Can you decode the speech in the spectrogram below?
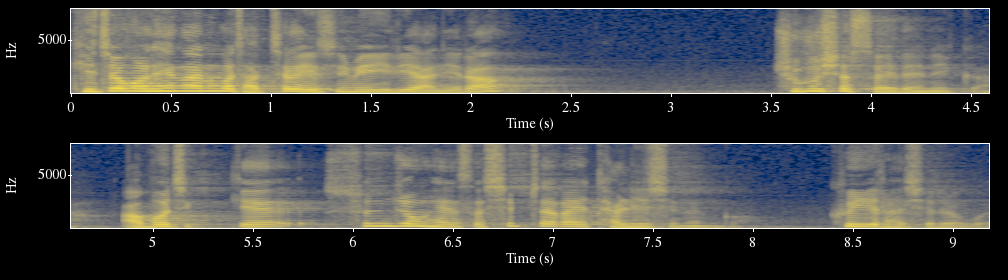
기적을 행하는 것 자체가 예수님의 일이 아니라 죽으셨어야 되니까 아버지께 순종해서 십자가에 달리시는 거. 그 일 하시려고요.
